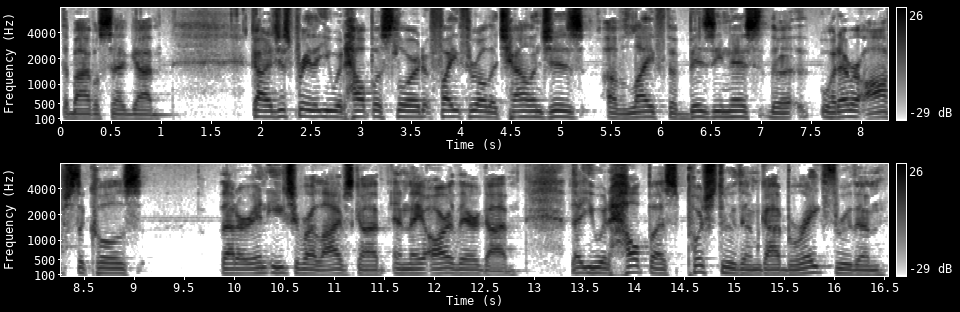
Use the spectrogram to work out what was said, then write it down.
the Bible said, God. God, I just pray that you would help us, Lord, fight through all the challenges of life, the busyness, the whatever obstacles that are in each of our lives, God, and they are there, God. That you would help us push through them, God, break through them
